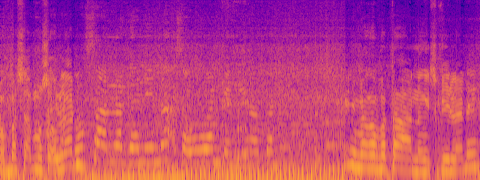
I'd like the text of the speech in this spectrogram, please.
mabasa mo sa ulan. Basa na ganina sa uwan ganihapan. Kini mga bataan ng eskwela ni.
